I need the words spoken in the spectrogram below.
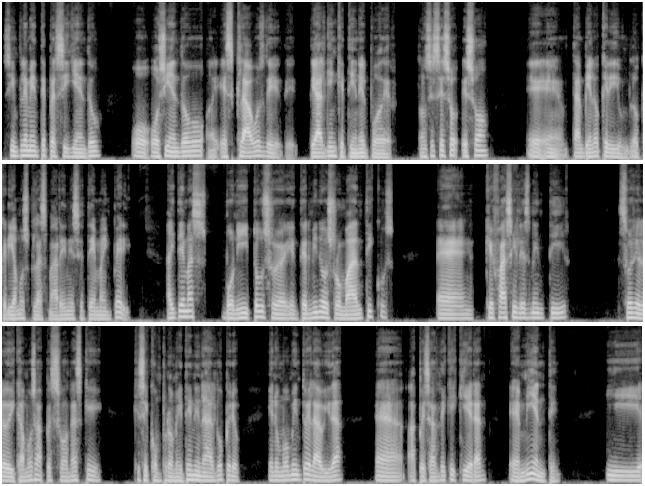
simplemente persiguiendo o, siendo esclavos de, alguien que tiene el poder. Entonces eso, eso eh, también lo, lo queríamos plasmar en ese tema imperio. Hay temas bonitos eh, en términos románticos. Eh, qué fácil es mentir. Eso se lo dedicamos a personas que, que se comprometen en algo, pero en un momento de la vida, a pesar de que quieran, mienten. Y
